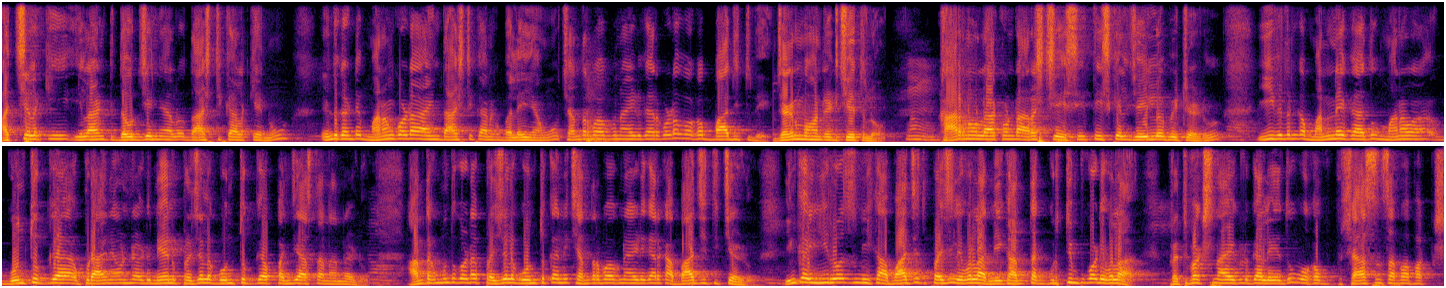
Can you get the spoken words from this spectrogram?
హత్యలకి ఇలాంటి దౌర్జన్యాలు దాష్టికాలకేను. ఎందుకంటే మనం కూడా ఆయన దాష్టికానికి బలయ్యాము. చంద్రబాబు నాయుడు గారు కూడా ఒక బాధితుడే జగన్మోహన్ రెడ్డి చేతిలో. కారణం లేకుండా అరెస్ట్ చేసి తీసుకెళ్ళి జైల్లో పెట్టాడు. ఈ విధంగా మన్నే కాదు మన గొంతుగ్గా ఇప్పుడు ఆయన ఏమంటున్నాడు నేను ప్రజల గొంతుగ్గా పనిచేస్తానన్నాడు. అంతకుముందు కూడా ప్రజల గొంతుకని చంద్రబాబు నాయుడు గారికి ఆ బాధ్యత ఇచ్చాడు. ఇంకా ఈ రోజు నీకు ఆ బాధ్యత ప్రజలు ఇవ్వలా? నీకు అంత గుర్తింపు కూడా ఇవ్వలా? ప్రతిపక్ష నాయకుడిగా లేదు ఒక శాసనసభ పక్ష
